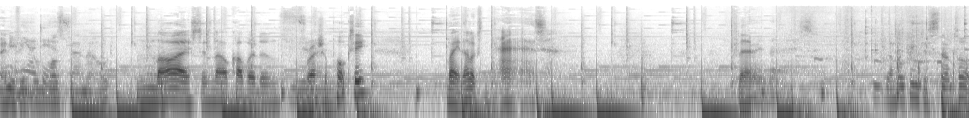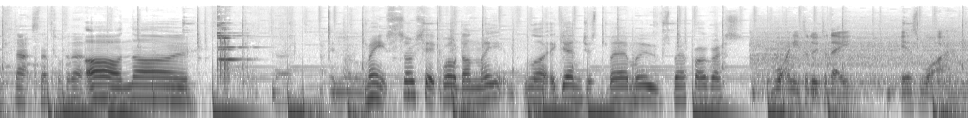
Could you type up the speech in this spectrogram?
Anything Any that was ideas? bare metal. Nice. is now covered in fresh epoxy. Mate, that looks nice. Very nice. The whole thing just snapped off. That snapped off of that. Oh no. So. Mate, so sick. Well done, mate. Like again, just bare moves, bare progress. What I need to do today is what I have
